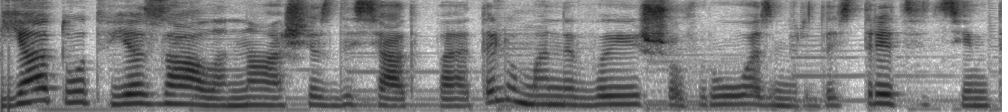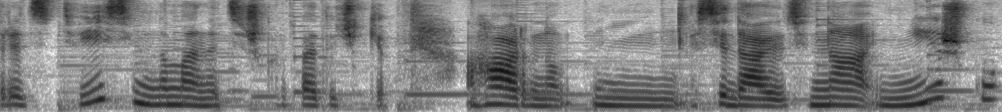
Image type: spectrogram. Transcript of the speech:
Я тут в'язала на 60 петель, у мене вийшов розмір десь 37-38. На мене ці шкарпеточки гарно сідають на ніжку,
